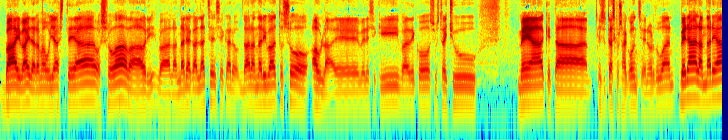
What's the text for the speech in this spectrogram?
Bai, bai, daramagu ja astea osoa, ba hori, ba landareak aldatzen, ze karo, da landari bat oso aula, e, bereziki badeko sustraitzu meak eta ez dute asko sakontzen, orduan, bera landarea,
